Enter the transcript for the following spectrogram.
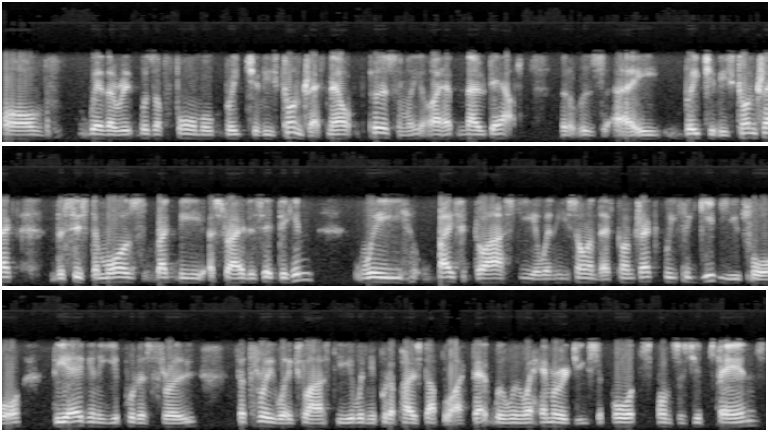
of whether it was a formal breach of his contract. Now, personally, I have no doubt that it was a breach of his contract. The system was Rugby Australia said to him, we basically last year when he signed that contract, we forgive you for the agony you put us through for three weeks last year when you put a post up like that, when we were hemorrhaging support, sponsorships, fans,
